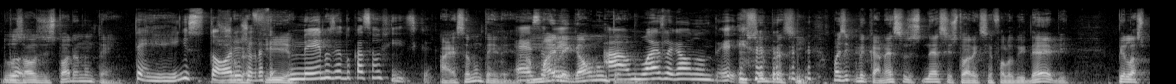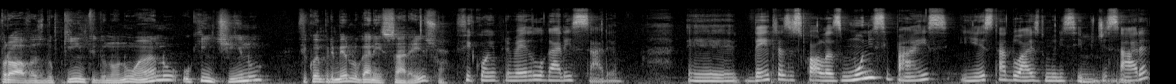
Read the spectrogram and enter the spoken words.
Duas Du- aulas de história não tem. Tem história, Geografia. geografia, menos educação física. Ah, essa não tem, né? a Essa mais daí- legal não A tem. mais legal não tem. Sempre assim. Mas vem cá, nessa, nessa história que você falou do IDEB, pelas provas do quinto e do nono ano, o Quintino ficou em primeiro lugar em Sara, é isso? Ficou em primeiro lugar em Sária. É, dentre as escolas municipais e estaduais do município de Sara,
